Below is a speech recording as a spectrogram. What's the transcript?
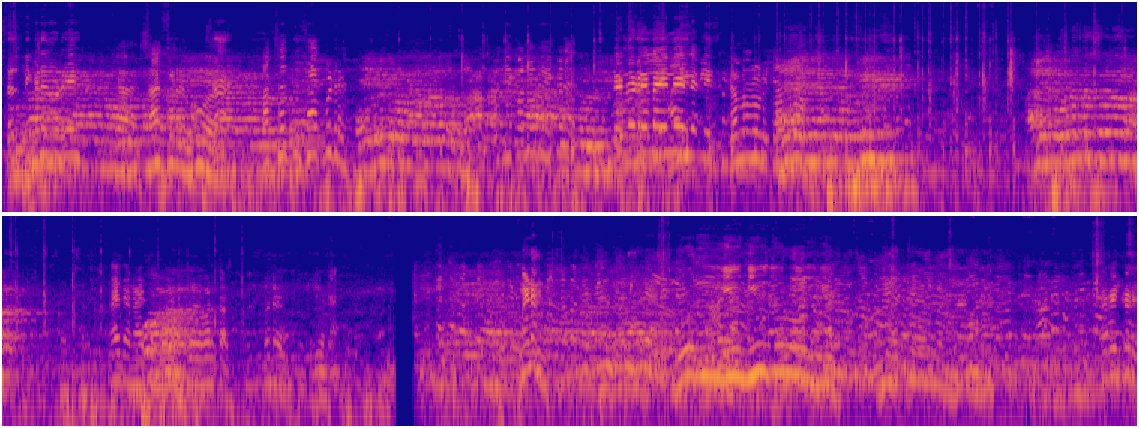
ಸ್ವಲ್ಪ ಈ ಕಡೆ ನೋಡ್ರಿ. ಸಾಕು ಹತ್ತು ಸತಿ ಸಾಕು ಬಿಡ್ರಿ. ನೋಡ್ರಿ, ಈ ಕಡೆ. ನೋಡ್ರಿ ಎಲ್ಲ ಇಲ್ಲ ಇಲ್ಲ. ಕ್ಯಾಮ್ರಾ ನೋಡಿ ಕ್ಯಾಮ್ರಾ. ಆಯ್ತು ಆಯ್ತು ಮೇಡಮ್ ನೀವು ನೀವು ದೂರ ನೀವು ಕಡೆ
